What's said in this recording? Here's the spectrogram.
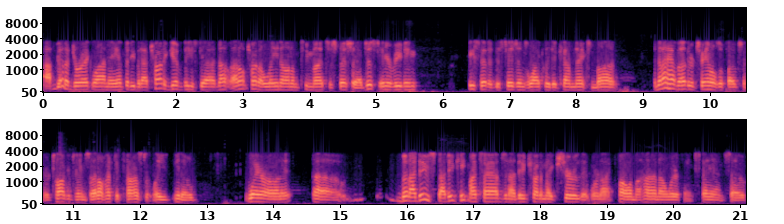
I've got a direct line to Anthony, but I try to give these guys. Not, I don't try to lean on them too much. Especially, I just interviewed him. He said a decision's likely to come next month, and then I have other channels of folks that are talking to him, so I don't have to constantly, you know, wear on it. Uh, but I do, I do keep my tabs, and I do try to make sure that we're not falling behind on where things stand. So,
